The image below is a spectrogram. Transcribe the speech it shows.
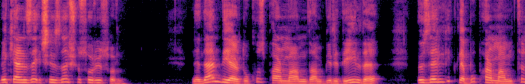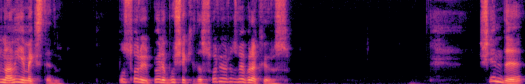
Ve kendinize içinizden şu soruyu sorun. Neden diğer dokuz parmağımdan biri değil de özellikle bu parmağımın tırnağını yemek istedim? Bu soruyu böyle bu şekilde soruyoruz ve bırakıyoruz. Şimdi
